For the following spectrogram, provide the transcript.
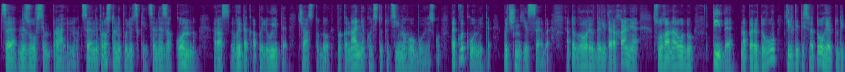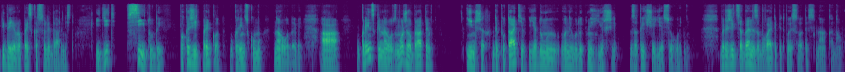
це не зовсім правильно. Це не просто не по-людськи, це незаконно, раз ви так апелюєте часто до виконання конституційного обов'язку. Так виконуйте, почніть із себе. А то, говорив Давід Арахамія, слуга народу піде на передову тільки після того, як туди піде Європейська солідарність. Ідіть всі туди. Покажіть приклад українському народові. А український народ зможе обрати інших депутатів, і я думаю, вони будуть не гірші за тих, що є сьогодні. Бережіть себе, не забувайте підписуватись на канал.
